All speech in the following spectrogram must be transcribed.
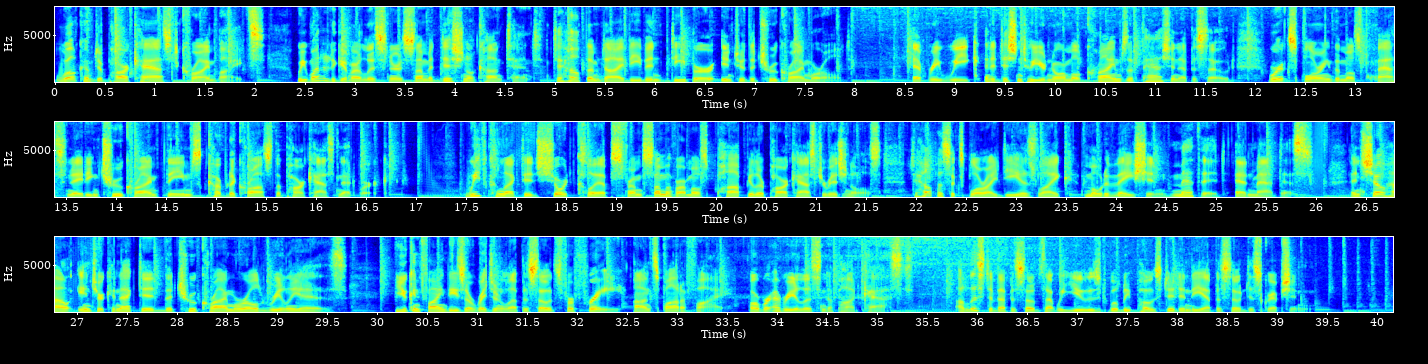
Welcome to Parcast Crime Bites. We wanted to give our listeners some additional content to help them dive even deeper into the true crime world. Every week, in addition to your normal Crimes of Passion episode, we're exploring the most fascinating true crime themes covered across the Parcast network. We've collected short clips from some of our most popular Parcast originals to help us explore ideas like motivation, method, and madness, and show how interconnected the true crime world really is. You can find these original episodes for free on Spotify or wherever you listen to podcasts. A list of episodes that we used will be posted in the episode description.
